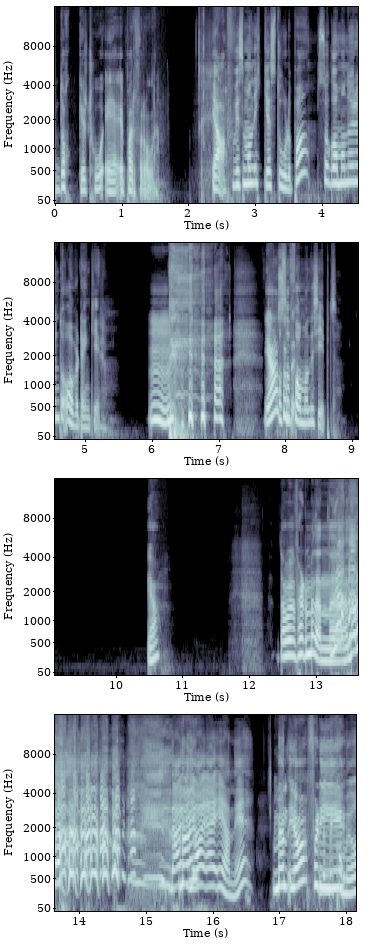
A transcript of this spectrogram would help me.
dere to er i parforholdet. ja, for hvis man ikke stoler på, så går man jo rundt og overtenker. ja, Og så så det, får man det kjipt. Ja. da var vi ferdig med den. Ja. Nei, ja, jeg er enig. Men ja, fordi Men det kommer jo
